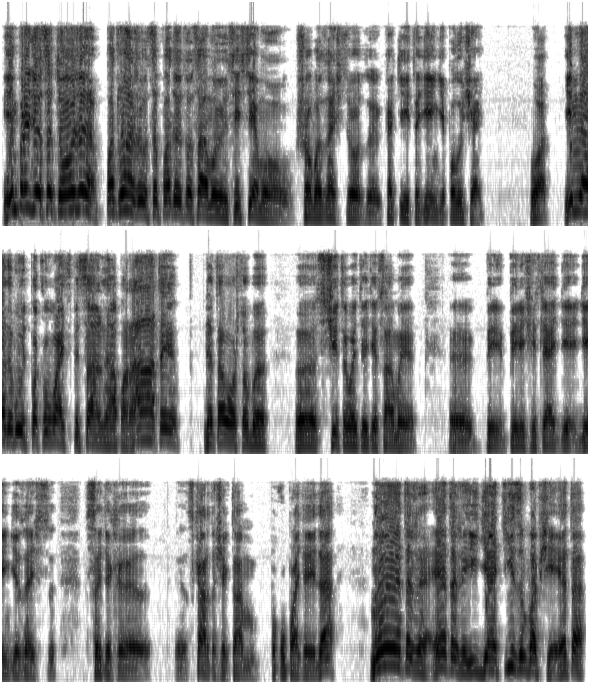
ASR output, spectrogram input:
им придется тоже подлаживаться под эту самую систему, чтобы, значит, вот какие-то деньги получать. Вот. Им надо будет покупать специальные аппараты для того, чтобы э, считывать эти самые, э, перечислять де деньги, значит, с этих, э, с карточек там покупателей, да. Но это же, это же идиотизм вообще. Это,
